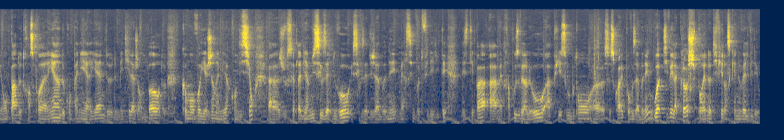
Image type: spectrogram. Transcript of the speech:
et on parle de transport aérien, de compagnie aérienne, de, métier d'agent de bord, de comment voyager dans les meilleures conditions. Euh, je vous souhaite la bienvenue si vous êtes nouveau et si vous êtes déjà abonné, merci de votre fidélité. N'hésitez pas à mettre un pouce vers le haut, appuyer sur le bouton euh, subscribe pour vous abonner ou activer la cloche pour être notifié lorsqu'il y a une nouvelle vidéo.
